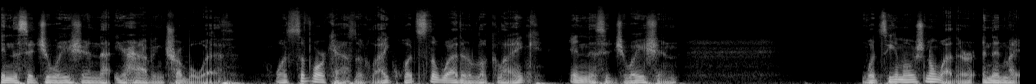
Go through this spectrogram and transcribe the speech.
in the situation that you're having trouble with? What's the forecast look like? What's the weather look like in this situation what's the emotional weather? And then my,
